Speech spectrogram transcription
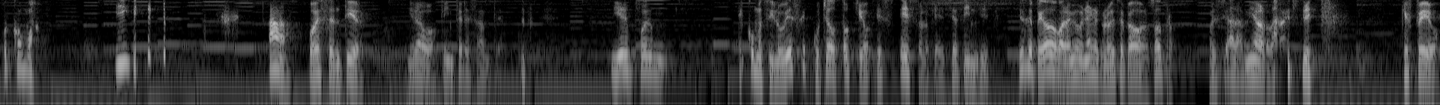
fue como y ah podés sentir mira vos qué interesante y es, fue es como si lo hubiese escuchado Tokio es eso lo que decía Cindy si hubiese pegado con la misma manera que lo hubiese pegado a nosotros pues decía a la mierda sí. Qué feo,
